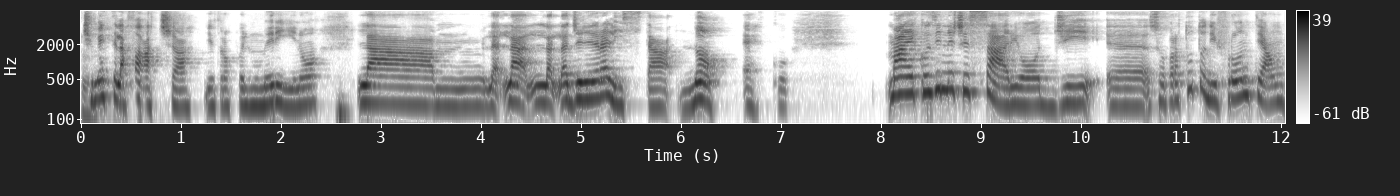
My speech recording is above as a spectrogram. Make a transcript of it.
ci mette la faccia dietro a quel numerino, la, la, la, la generalista no, ecco. Ma è così necessario oggi, eh, soprattutto di fronte a un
